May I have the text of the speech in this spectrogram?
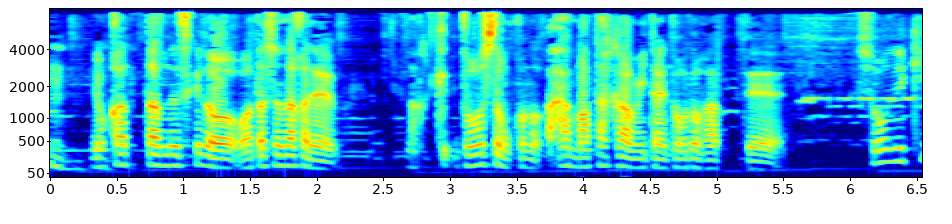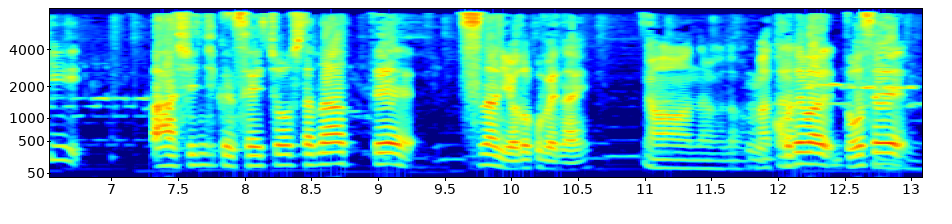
うん。良かったんですけど、私の中で、なんかけどうしてもこの、ああ、またか、みたいなところがあって、正直、ああ、シンジ君成長したなって、素直に喜べない。ああ、なるほど。うんまた。これはどうせうん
